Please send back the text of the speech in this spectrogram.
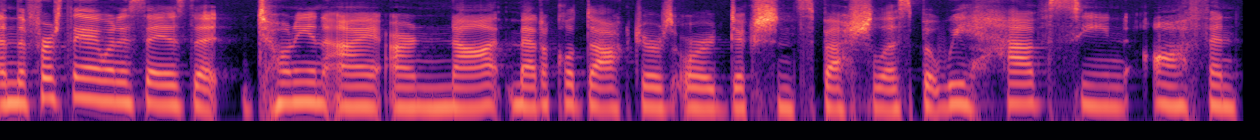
And the first thing I want to say is that Tony and I are not medical doctors or addiction specialists, but we have seen often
